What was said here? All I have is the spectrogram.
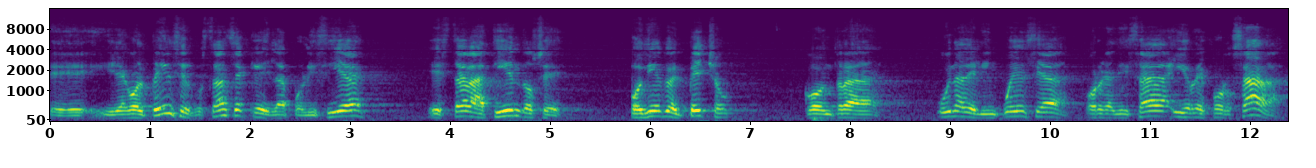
Eh, y la golpea en circunstancias que la policía está batiéndose, poniendo el pecho contra una delincuencia organizada y reforzada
